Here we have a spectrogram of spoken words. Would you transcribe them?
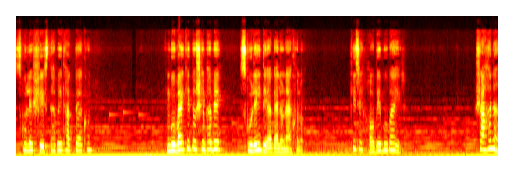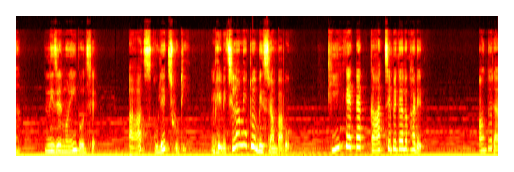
স্কুলের শেষ ধাপেই থাকতো এখন। বুবাইকে তো সেভাবে স্কুলেই দেয়া গেল না এখনও। কি যে হবে বুবাইয়ের? সাহানা নিজের মনেই বলছে আজ স্কুলে ছুটি। ভেবেছিলাম একটু বিশ্রাম পাবো। ঠিক একটা কাজ চেপে গেল ঘাড়ে। অন্তরা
